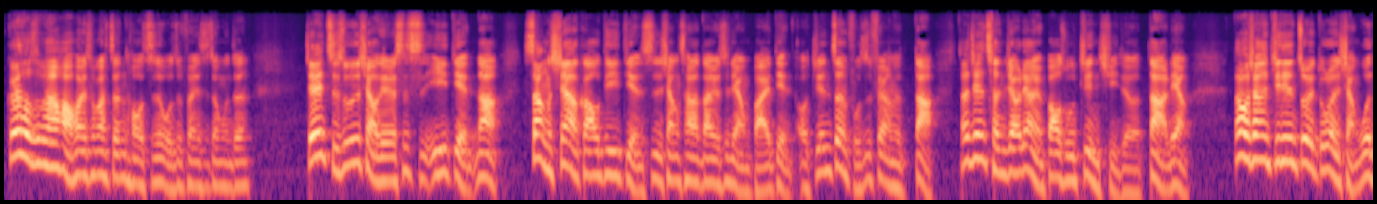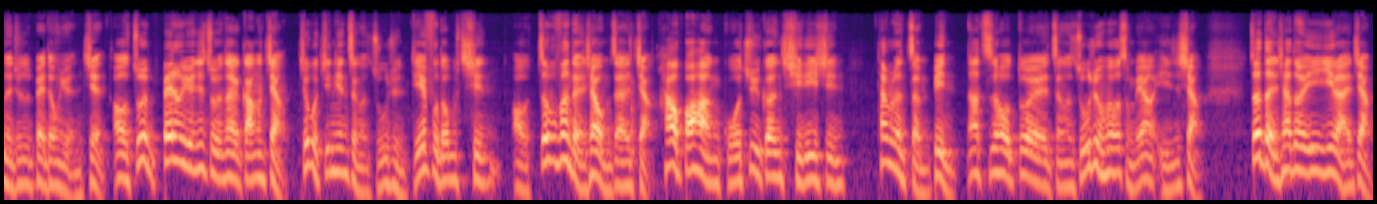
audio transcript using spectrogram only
各位投资朋友好，欢迎收看真投资，我是分析师钟文真。今天指数是小跌的是十一点，那上下高低点是相差大约是两百点哦。今天振幅是非常的大，那今天成交量也爆出近期的大量。那我相信今天最多人想问的就是被动元件哦。昨被动元件昨天在刚讲，结果今天整个族群跌幅都不轻哦。这部分等一下我们再来讲，还有包含国巨跟齐力新他们的整并，那之后对整个族群会有什么样的影响？这等一下对一一来讲。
